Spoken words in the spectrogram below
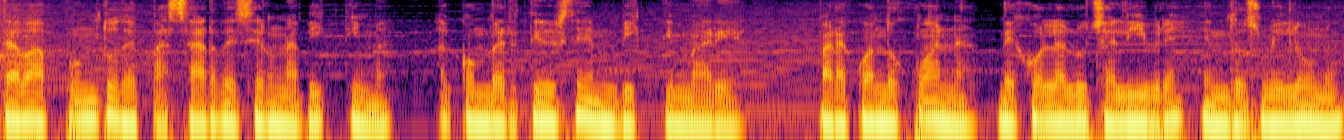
Estaba a punto de pasar de ser una víctima a convertirse en victimaria. Para cuando Juana dejó la lucha libre en 2001,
